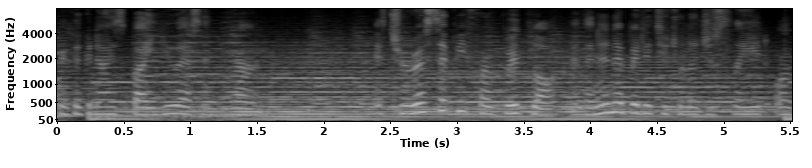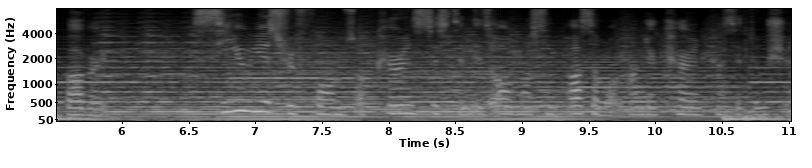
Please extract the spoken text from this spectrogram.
recognized by US and Iran it's a recipe for gridlock and an inability to legislate or govern. Serious reforms of current system is almost impossible under current constitution.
